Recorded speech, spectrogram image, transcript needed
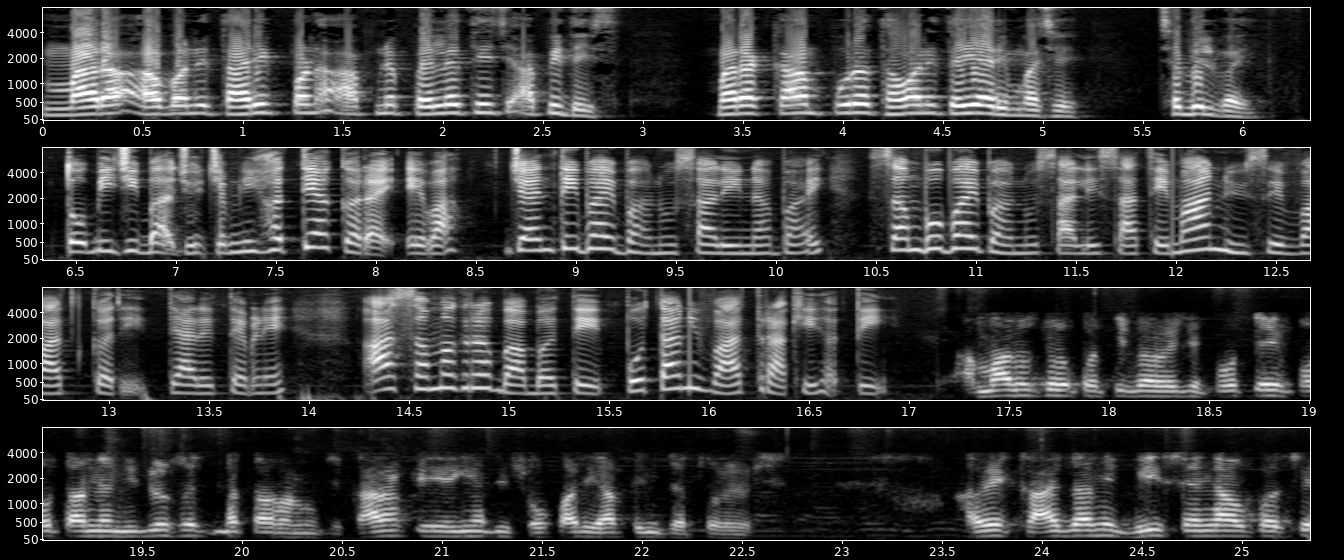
મારા આવવાની તારીખ પણ આપને પહેલેથી જ આપી દઈશ. મારા કામ પૂરા થવાની તૈયારીમાં છે. છબીલભાઈ. તો બીજી બાજુ જેમની હત્યા કરાય એવા જયંતિભાઈ ભાનુશાલીના ભાઈ શંભુભાઈ ભાનુશાલી સાથે મા ન્યૂઝે વાત કરી ત્યારે તેમણે આ સમગ્ર બાબતે પોતાની વાત રાખી હતી. અમારો તો પ્રતિભાવ એ છે પોતે પોતાને નિર્દોષ જ બતાવવાનું છે કારણ કે અહીંયાથી સોપારી આપીને જતો રહ્યો છે. હવે કાયદાની ભીસ એના ઉપર છે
